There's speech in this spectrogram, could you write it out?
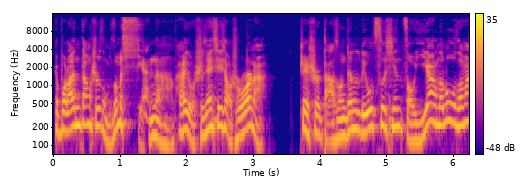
这布劳恩当时怎么这么闲呢？他还有时间写小说呢？这是打算跟刘慈欣走一样的路子吗？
